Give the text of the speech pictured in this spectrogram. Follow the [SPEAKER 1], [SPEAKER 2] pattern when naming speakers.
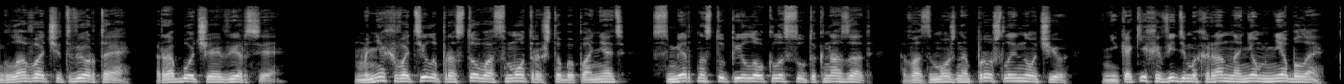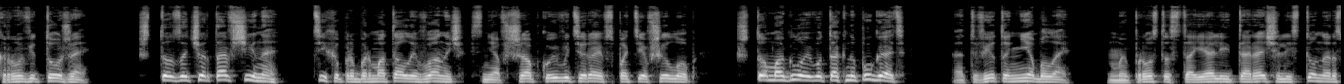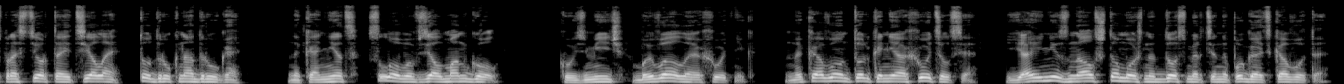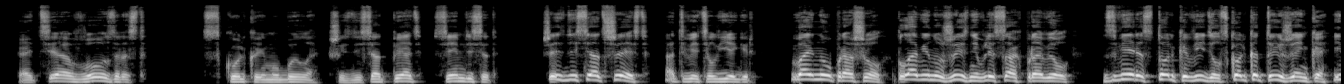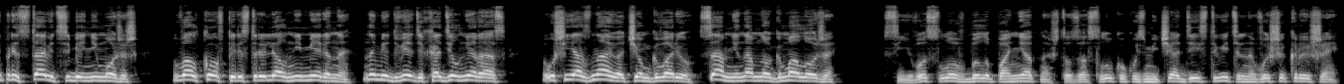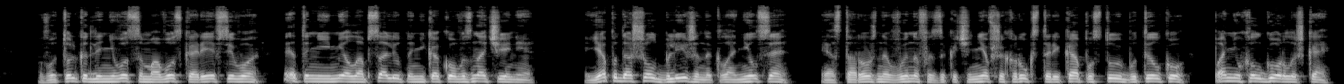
[SPEAKER 1] Глава 4. Рабочая версия. Мне хватило простого осмотра, чтобы понять, смерть наступила около суток назад, возможно, прошлой ночью. Никаких видимых ран на нем не было, крови тоже. «Что за чертовщина?» – тихо пробормотал Иваныч, сняв шапку и вытирая вспотевший лоб. «Что могло его так напугать?» Ответа не было. Мы просто стояли и таращились то на распростертое тело, то друг на друга. Наконец, слово взял монгол. Кузьмич – бывалый охотник. На кого он только не охотился. Я и не знал, что можно до смерти напугать кого-то. Хотя возраст... Сколько ему было? Шестьдесят пять? Семьдесят?
[SPEAKER 2] Шестьдесят шесть, ответил егерь. Войну прошел, половину жизни в лесах провел. Зверя столько видел, сколько ты, Женька, и представить себе не можешь. Волков перестрелял немерено, на медведя ходил не раз, Уж я знаю, о чем говорю, сам не намного моложе».
[SPEAKER 1] С его слов было понятно, что заслуг у Кузьмича действительно выше крыши. Вот только для него самого, скорее всего, это не имело абсолютно никакого значения. Я подошел ближе, наклонился и, осторожно вынув из закоченевших рук старика пустую бутылку, понюхал горлышко.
